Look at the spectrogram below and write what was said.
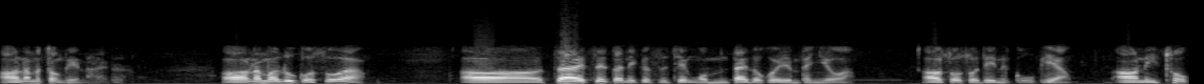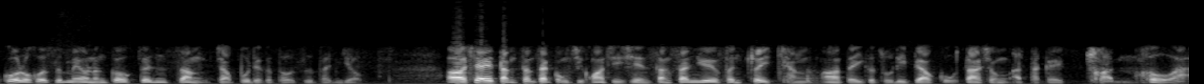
哦，那么重点来了，哦，那么如果说啊，呃，在这段的一个时间，我们带着会员朋友啊，啊，所锁定的股票啊，你错过了或是没有能够跟上脚步的一个投资朋友。啊，下一档正在恭喜花旗线上三月份最强啊的一个主力标股，大兄啊，大概喘后啊，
